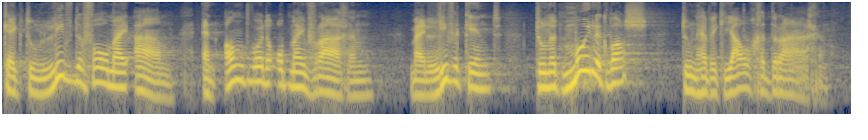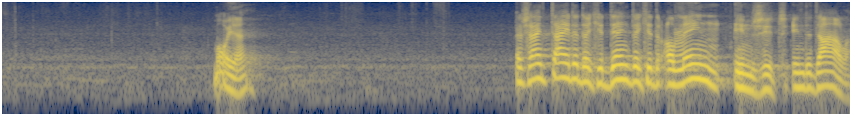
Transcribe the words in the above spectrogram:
keek toen liefdevol mij aan en antwoordde op mijn vragen. Mijn lieve kind, toen het moeilijk was, toen heb ik jou gedragen. Mooi hè? Er zijn tijden dat je denkt dat je er alleen in zit, in de dalen.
